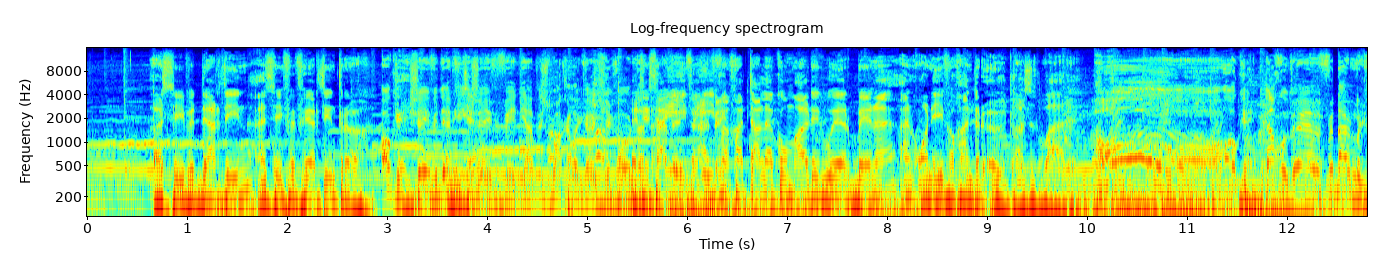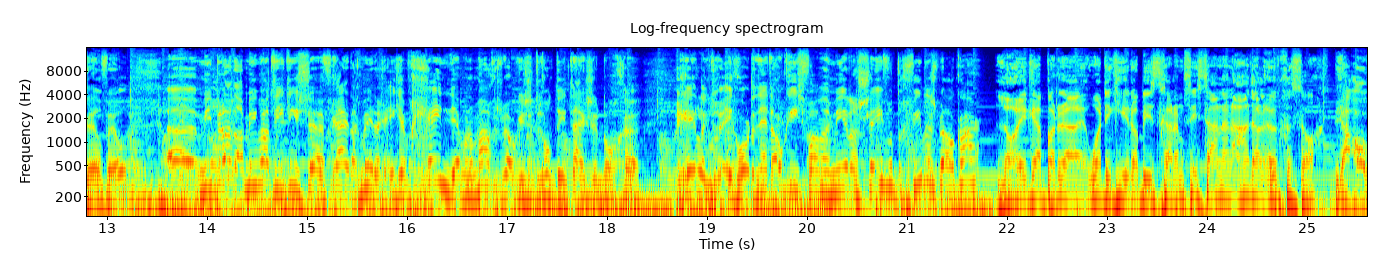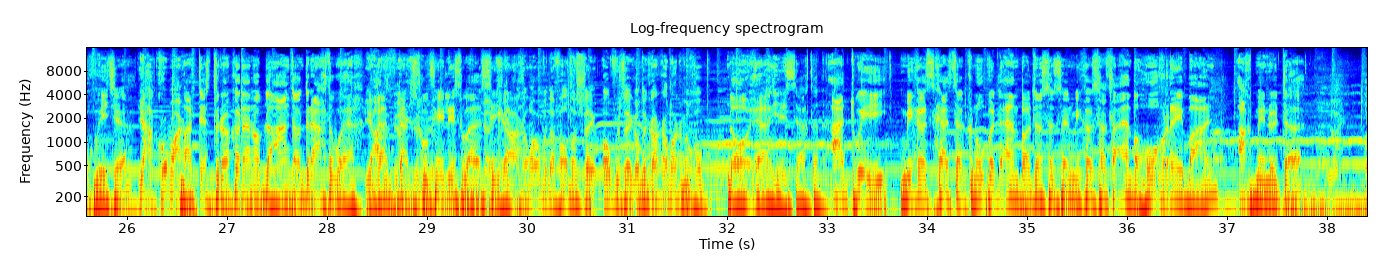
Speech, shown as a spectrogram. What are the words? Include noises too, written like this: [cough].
Eh, 713 en 714 terug. Oké, 713 Weet en je? 714. Ja, het is makkelijk als je gewoon... Het dat is even, even getallen komen altijd weer binnen en oneven gaan eruit, als het ware. Oh, oké. Nou goed, eh, verduidelijkt heel veel. Eh Mibrada, Mimati, het is eh, vrijdagmiddag. Ik heb geen idee, maar normaal gesproken is het rond dit tijdstip nog eh, redelijk druk. Ik hoorde net ook iets van eh, meer dan 70 files bij elkaar. Nou, ik heb er, eh, wat ik hier op het scherm zie staan, een aantal uitgezocht. Ja, oh. Weet je? Ja, kom maar. Maar het is drukker dan op de aantal Drachtenweg. Ja, dat, dat is hoeveel is wel zeker. graag geloven, daar valt een ste- overstekelde kakkelbak nog op. Nou ja, je zegt het. A2, Michelsgestel, Knoop het Empel tussen Sint-Michelsgestel en Hoofdrijbaan, 8 minuten.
